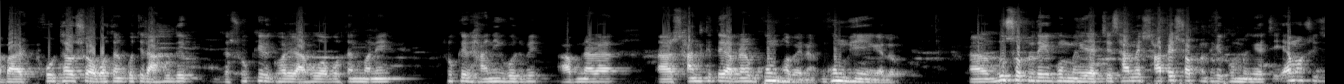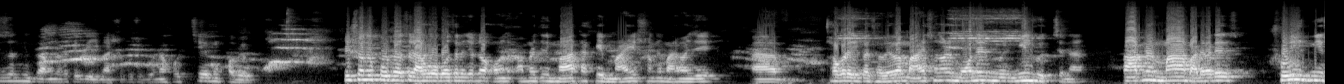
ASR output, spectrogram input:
আবার ফোর্থ হাউসে অবস্থান করছে রাহুদেব। সুখের ঘরে রাহু অবস্থান মানে সুখের হানি ঘটবে। আপনারা শান্তিতে আপনার ঘুম হবে না, ঘুম ভেঙে গেল। দুঃস্বপ্ন থেকে ঘুম ভেঙে যাচ্ছে, সামনে সাপের স্বপ্ন থেকে ঘুম ভেঙে যাচ্ছে। এমন সিচুয়েশন কিন্তু আপনাদেরকে এই মাসে কিছু বোনা হচ্ছে এবং হবেও। সেই সঙ্গে ফোর্থ হাউসের রাহু অবস্থানের জন্য আমরা যদি মা থাকে, মায়ের সঙ্গে মাঝে মাঝে ঝগড়া বিপাত হবে বা মায়ের সঙ্গে মনের মিল হচ্ছে না, বা আপনার মা বারে বারে শরীর নিয়ে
